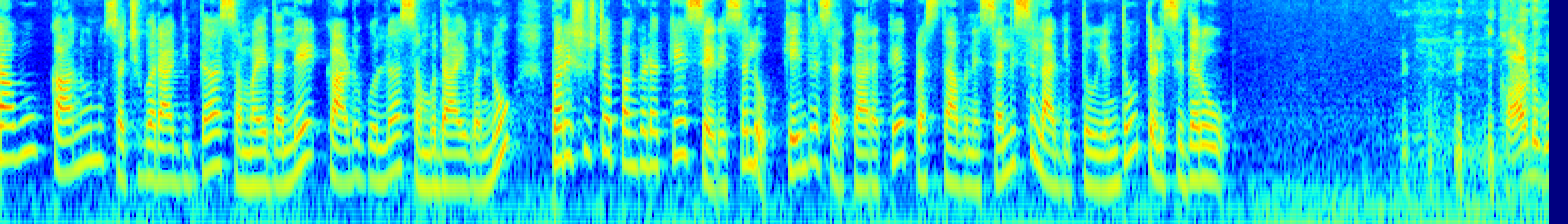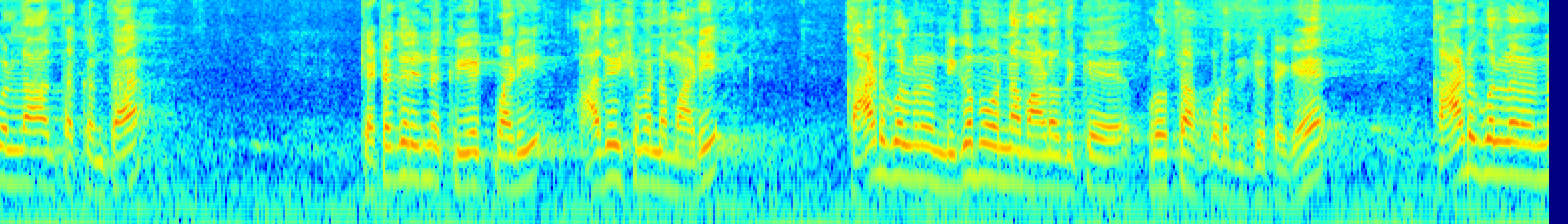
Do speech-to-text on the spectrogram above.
ತಾವು ಕಾನೂನು ಸಚಿವರಾಗಿದ್ದ ಸಮಯದಲ್ಲೇ ಕಾಡುಗೊಲ್ಲ ಸಮುದಾಯವನ್ನು ಪರಿಶಿಷ್ಟ ಪಂಗಡಕ್ಕೆ ಸೇರಿಸಲು ಕೇಂದ್ರ ಸರ್ಕಾರಕ್ಕೆ ಪ್ರಸ್ತಾವನೆ ಸಲ್ಲಿಸಲಾಗಿತ್ತು ಎಂದು ತಿಳಿಸಿದರು. ಕಾಡುಗೊಲ್ಲ ಅಂತಕ್ಕಂಥ ಕ್ಯಾಟಗರಿನ ಕ್ರಿಯೇಟ್ ಮಾಡಿ, ಆದೇಶವನ್ನು ಮಾಡಿ, ಕಾಡುಗೊಲ್ಲರ ನಿಗಮವನ್ನು ಮಾಡೋದಕ್ಕೆ ಪ್ರೋತ್ಸಾಹ ಕೊಡೋದ್ರ ಜೊತೆಗೆ ಕಾಡುಗೊಲ್ಲರನ್ನ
